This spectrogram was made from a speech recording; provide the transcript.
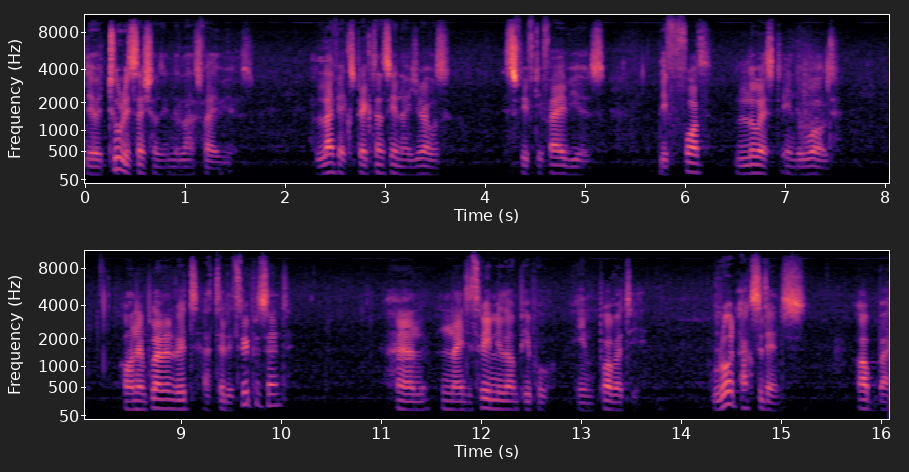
There were two recessions in the last five years. Life expectancy in Nigeria was is 55 years, the fourth lowest in the world. Unemployment rate at 33%, and 93 million people in poverty. Road accidents up by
